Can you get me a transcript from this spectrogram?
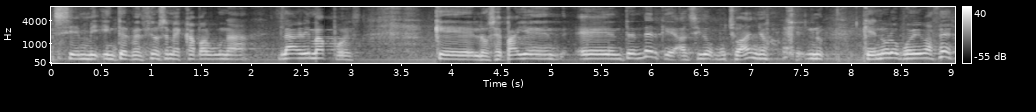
si en mi intervención se me escapa alguna lágrima, pues que lo sepáis entender, que han sido muchos años que no, que no lo podéis hacer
